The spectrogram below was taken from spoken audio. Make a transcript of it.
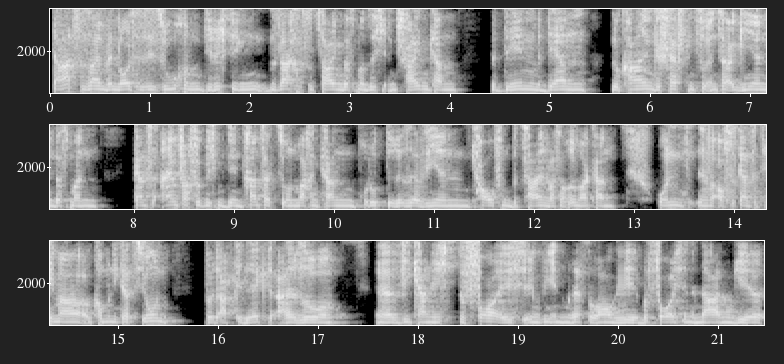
da zu sein, wenn Leute sie suchen, die richtigen Sachen zu zeigen, dass man sich entscheiden kann, mit denen, mit deren lokalen Geschäften zu interagieren, dass man ganz einfach wirklich mit den Transaktionen machen kann, Produkte reservieren, kaufen, bezahlen, was auch immer kann. Und äh, auch das ganze Thema Kommunikation wird abgedeckt. Also äh, wie kann ich, bevor ich irgendwie in ein Restaurant gehe, bevor ich in den Laden gehe,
